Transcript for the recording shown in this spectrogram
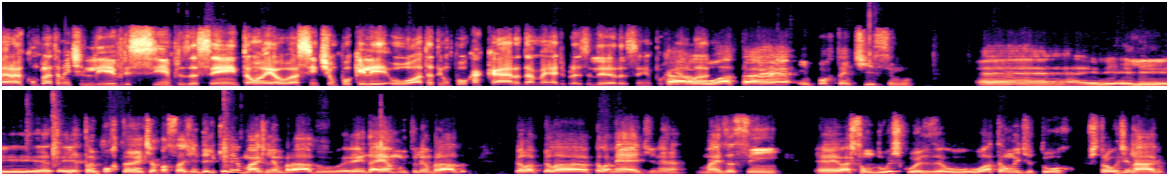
era completamente livre, simples, assim. Então eu assim, tinha um pouco ele. O Ota tem um pouco a cara da média brasileira, assim. Porque cara, ela... o Ota é importantíssimo. É, ele, ele, é, ele é tão importante a passagem dele que ele é mais lembrado, ele ainda é muito lembrado pela, pela, pela MED, né? Mas assim, é, eu acho que são duas coisas. O, o Otto é um editor extraordinário,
